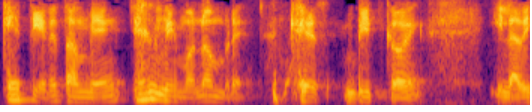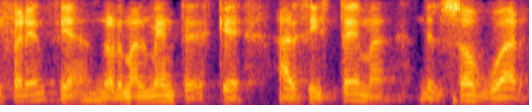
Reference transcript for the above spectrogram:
que tiene también el mismo nombre, que es Bitcoin. Y la diferencia normalmente es que al sistema del software,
